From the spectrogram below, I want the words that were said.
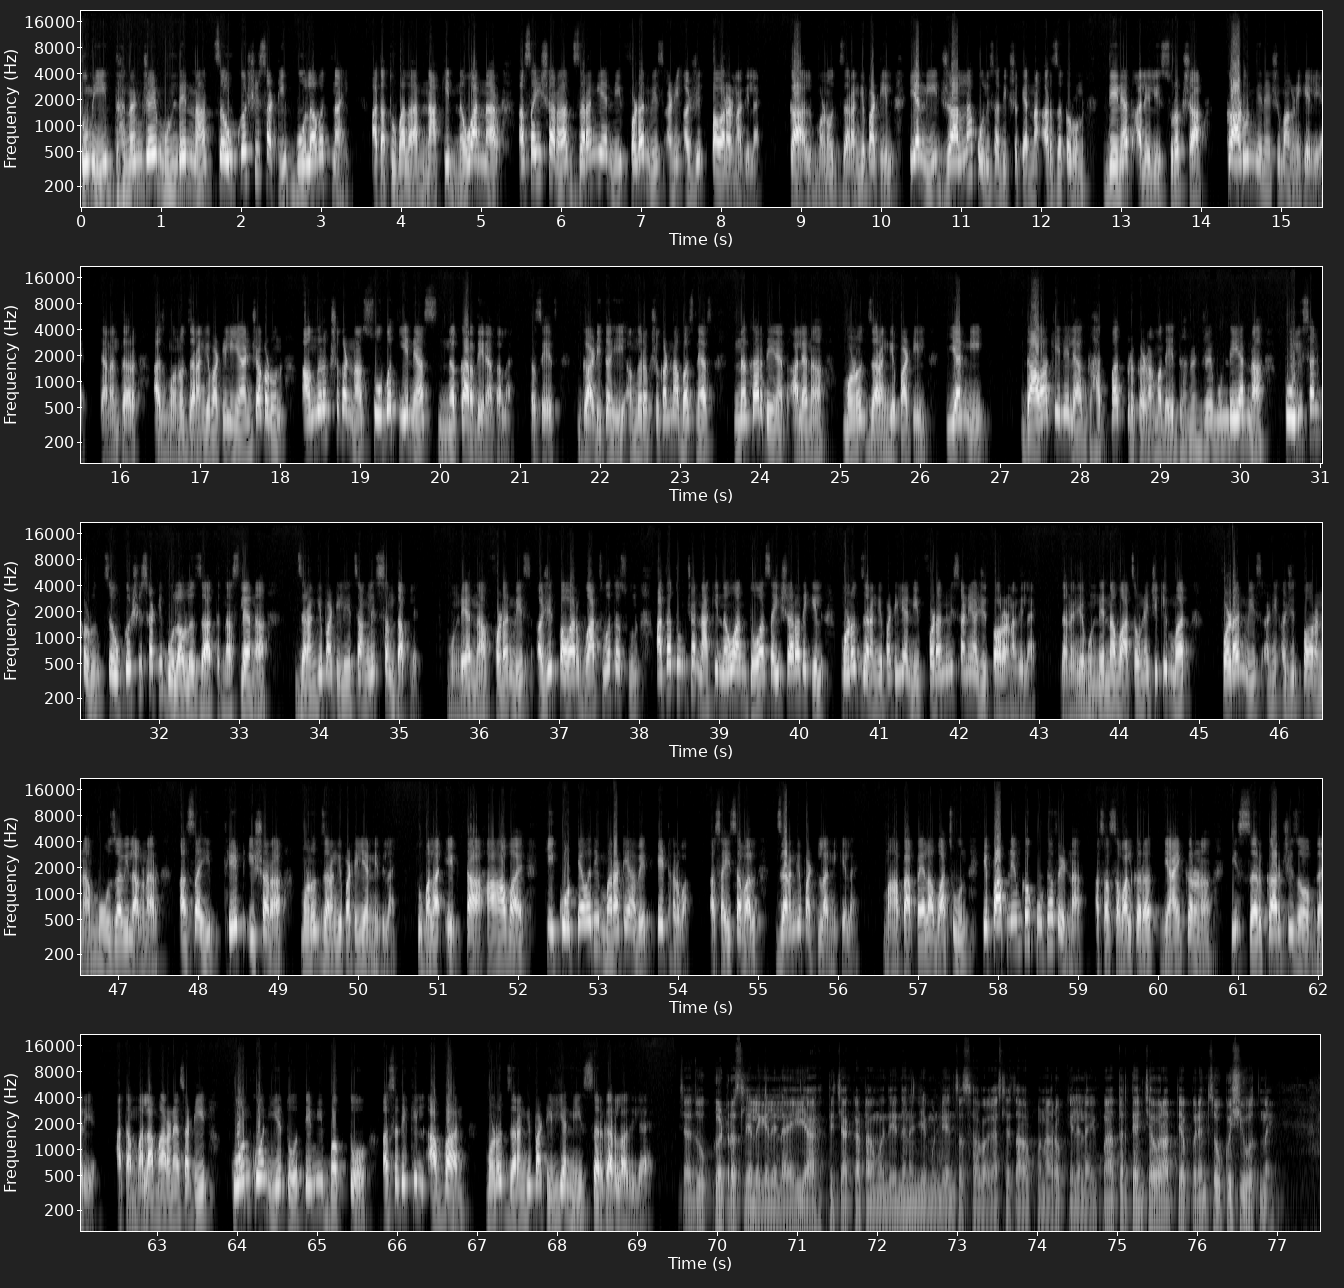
तुम्ही धनंजय मुंडेंना चौकशीसाठी बोलावत नाही. आता तुम्हाला नाकी नऊ आणणार असा इशारा जरांगे यांनी फडणवीस आणि अजित पवारांना दिलाय. काल मनोज जरांगे पाटील यांनी जालना पोलीस अधीक्षक यांना अर्ज करून देण्यात आलेली सुरक्षा काढून घेण्याची मागणी केली आहे. त्यानंतर आज मनोज जरांगे पाटील यांच्याकडून अंगरक्षकांना सोबत येण्यास नकार देण्यात आलाय. तसेच गाडीतही अंगरक्षकांना बसण्यास नकार देण्यात आल्यानं मनोज जरांगे पाटील यांनी दावा केलेल्या घातपात प्रकरणामध्ये धनंजय मुंडे यांना पोलिसांकडून चौकशीसाठी बोलावलं जात नसल्यानं जरांगे पाटील हे चांगले संतापले. मुंडे यांना फडणवीस अजित पवार वाचवत असून आता तुमच्या नाकी नऊ आणतो असा इशारा देखील मनोज जरांगे पाटील यांनी फडणवीस आणि अजित पवारांना दिलाय. धनंजय मुंडेंना वाचवण्याची किंमत फडणवीस आणि अजित पवारांना मोजावी लागणार असाही थेट इशारा मनोज जरांगे पाटील यांनी दिलाय. तुम्हाला एकटा हा हवाय की कोट्यावधी मराठी हवेत हे ठरवा असाही सवाल जरांगे पाटलांनी केलाय. महापाप्याला वाचवून हे पाप नेमकं कुठं फेडणार? असा सवाल करत न्याय करणं ही सरकारची जबाबदारी आहे. आता मला मारण्यासाठी कोण कोण येतो ते मी बघतो असं देखील आव्हान मनोज जरांगे पाटील यांनी सरकारला दिलं आहे. जो कट रचलेला गेलेला आहे या हत्येच्या कटामध्ये धनंजय मुंडे यांचा सहभाग असल्याचा आपण आरोप केलेला आहे. मात्र त्यांच्यावर अद्यापर्यंत चौकशी होत नाही.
